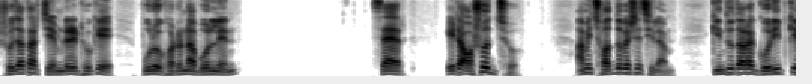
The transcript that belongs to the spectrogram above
সোজা তার চেম্বারে ঢুকে পুরো ঘটনা বললেন, স্যার, এটা অসহ্য। আমি ছদ্মবেশে ছিলাম, কিন্তু তারা গরিবকে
